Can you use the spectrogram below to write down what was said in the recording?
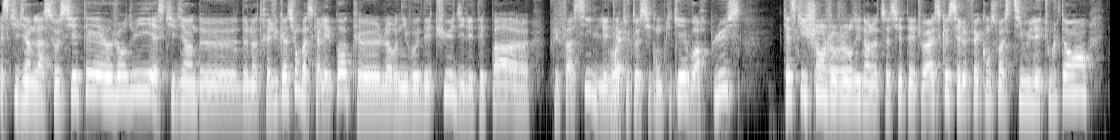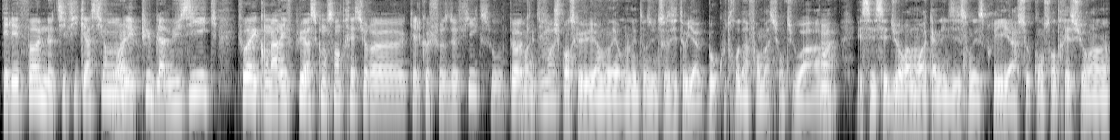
est-ce qu'il vient de la société aujourd'hui? Est-ce qu'il vient de, de, notre éducation? Parce qu'à l'époque, leur niveau d'études, il n'était pas plus facile, il était tout aussi compliqué, voire plus. Qu'est-ce qui change aujourd'hui dans notre société Tu vois, est-ce que c'est le fait qu'on soit stimulé tout le temps, téléphone, notifications, les pubs, la musique, tu vois, et qu'on n'arrive plus à se concentrer sur euh, quelque chose de fixe ou toi, dis-moi. Je pense qu'on est, on est dans une société où il y a beaucoup trop d'informations, tu vois, et c'est dur vraiment à canaliser son esprit et à se concentrer sur un,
